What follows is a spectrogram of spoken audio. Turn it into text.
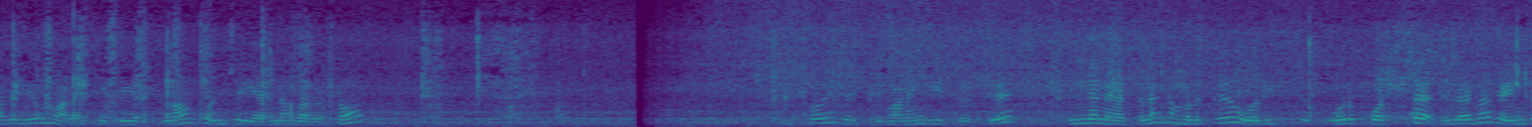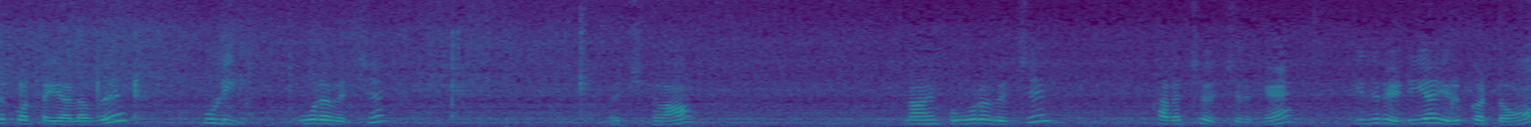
அதையும் வணக்கிட்டே இருக்கலாம். கொஞ்சம் எண்ணெய் வரட்டும். இப்போ இது இப்படி வணங்கிட்டு இருக்கு. இந்த நேரத்தில் நம்மளுக்கு ஒரு ஒரு கொட்டை இல்லைன்னா ரெண்டு கொட்டை அளவு புளி ஊற வச்சு வச்சுக்கலாம். நான் இப்போ ஊற வச்சு கரைச்சி வச்சுருக்கேன். இது ரெடியாக இருக்கட்டும்.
